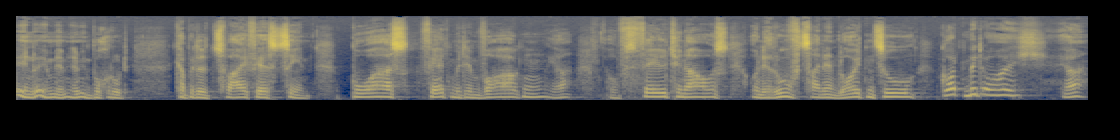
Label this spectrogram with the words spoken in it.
in, im, im, im Buch Ruth. Kapitel 2, Vers 10. Boas fährt mit dem Wagen ja, aufs Feld hinaus und er ruft seinen Leuten zu, Gott mit euch. Ja.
